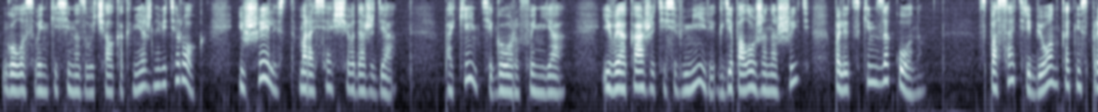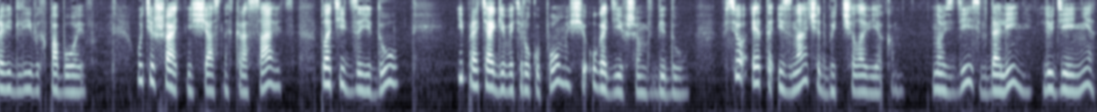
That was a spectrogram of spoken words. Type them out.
Голос Ванькисина звучал, как нежный ветерок и шелест моросящего дождя. «Покиньте горы Фэнья, и вы окажетесь в мире, где положено жить по людским законам, спасать ребенка от несправедливых побоев, утешать несчастных красавиц, платить за еду и протягивать руку помощи угодившим в беду. Все это и значит быть человеком. Но здесь, в долине, людей нет,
